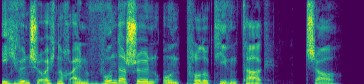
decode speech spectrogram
Ich wünsche euch noch einen wunderschönen und produktiven Tag. Ciao.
